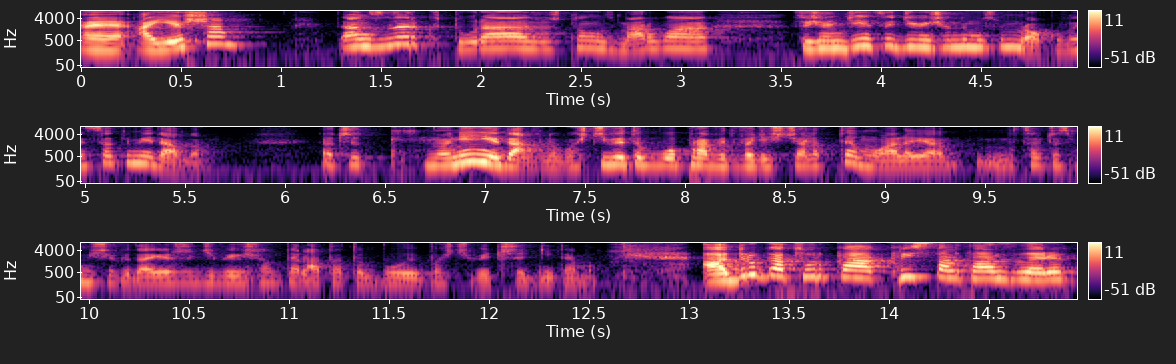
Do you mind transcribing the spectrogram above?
e, Ayesha Tanzler, która zresztą zmarła w 1998 roku, więc całkiem niedawno. Znaczy, no nie niedawno, właściwie to było prawie 20 lat temu, ale ja cały czas mi się wydaje, że 90 lata to były właściwie 3 dni temu. A druga córka, Crystal Tanzler,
